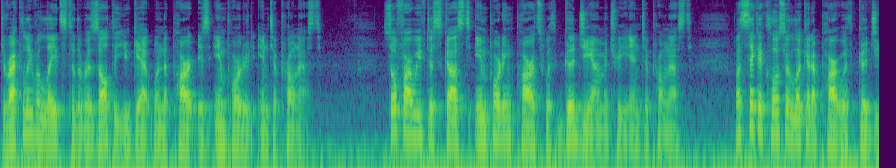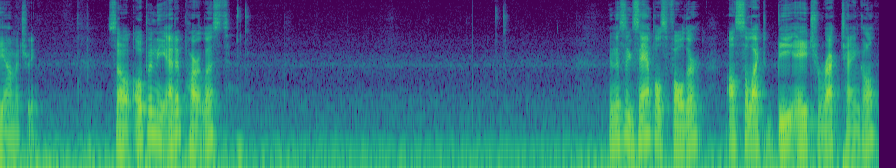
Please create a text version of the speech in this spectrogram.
directly relates to the result that you get when the part is imported into Pronest. So far we've discussed importing parts with good geometry into Pronest. Let's take a closer look at a part with good geometry. So open the Edit Part List. In this examples folder, I'll select BH Rectangle.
